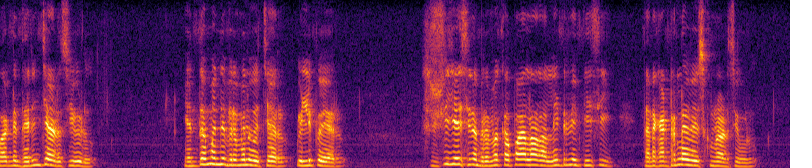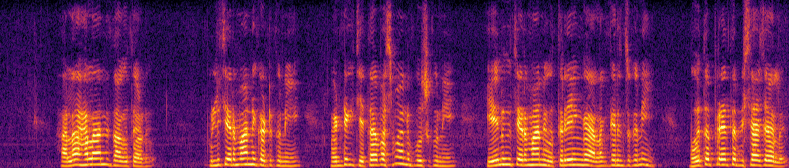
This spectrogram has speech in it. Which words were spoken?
వాటిని ధరించాడు శివుడు. ఎంతోమంది బ్రహ్మలు వచ్చారు వెళ్ళిపోయారు. సృష్టి చేసిన బ్రహ్మ కపాలాలన్నింటినీ తీసి తన కంఠంలో వేసుకున్నాడు శివుడు. హలాహలాన్ని తాగుతాడు. పులి చర్మాన్ని కట్టుకుని వంటికి చితాభస్మాన్ని పూసుకుని ఏనుగు చర్మాన్ని ఉత్తరీయంగా అలంకరించుకుని భూతప్రేత పిశాచాలు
